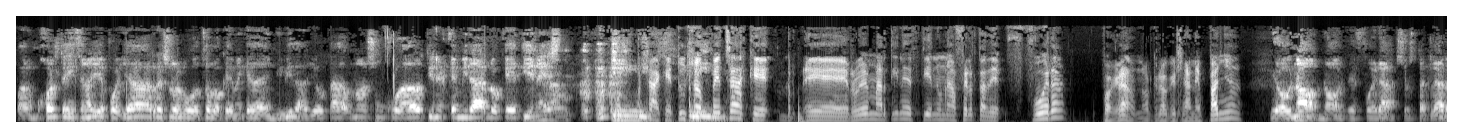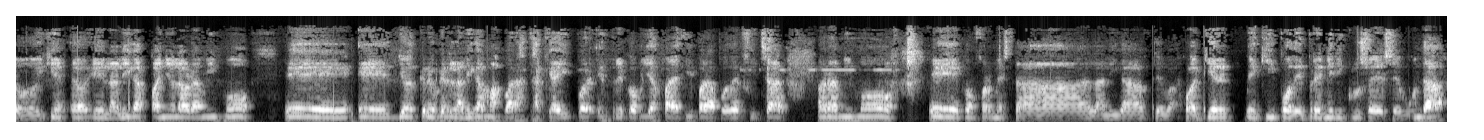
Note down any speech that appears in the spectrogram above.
a lo mejor te dicen, oye, pues ya resuelvo todo lo que me queda de mi vida. Yo, cada uno es un jugador, tienes que mirar lo que tienes. Y, o sea, que tú sospechas y... que eh, Rubén Martínez tiene una oferta de fuera, pues claro, no creo que sea en España. Yo no, no, de fuera, eso está claro. Hoy eh, la Liga Española ahora mismo, eh, eh, yo creo que es la liga más barata que hay, entre comillas, para decir, para poder fichar. Ahora mismo, eh, conforme está la Liga, cualquier equipo de Premier, incluso de segunda,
